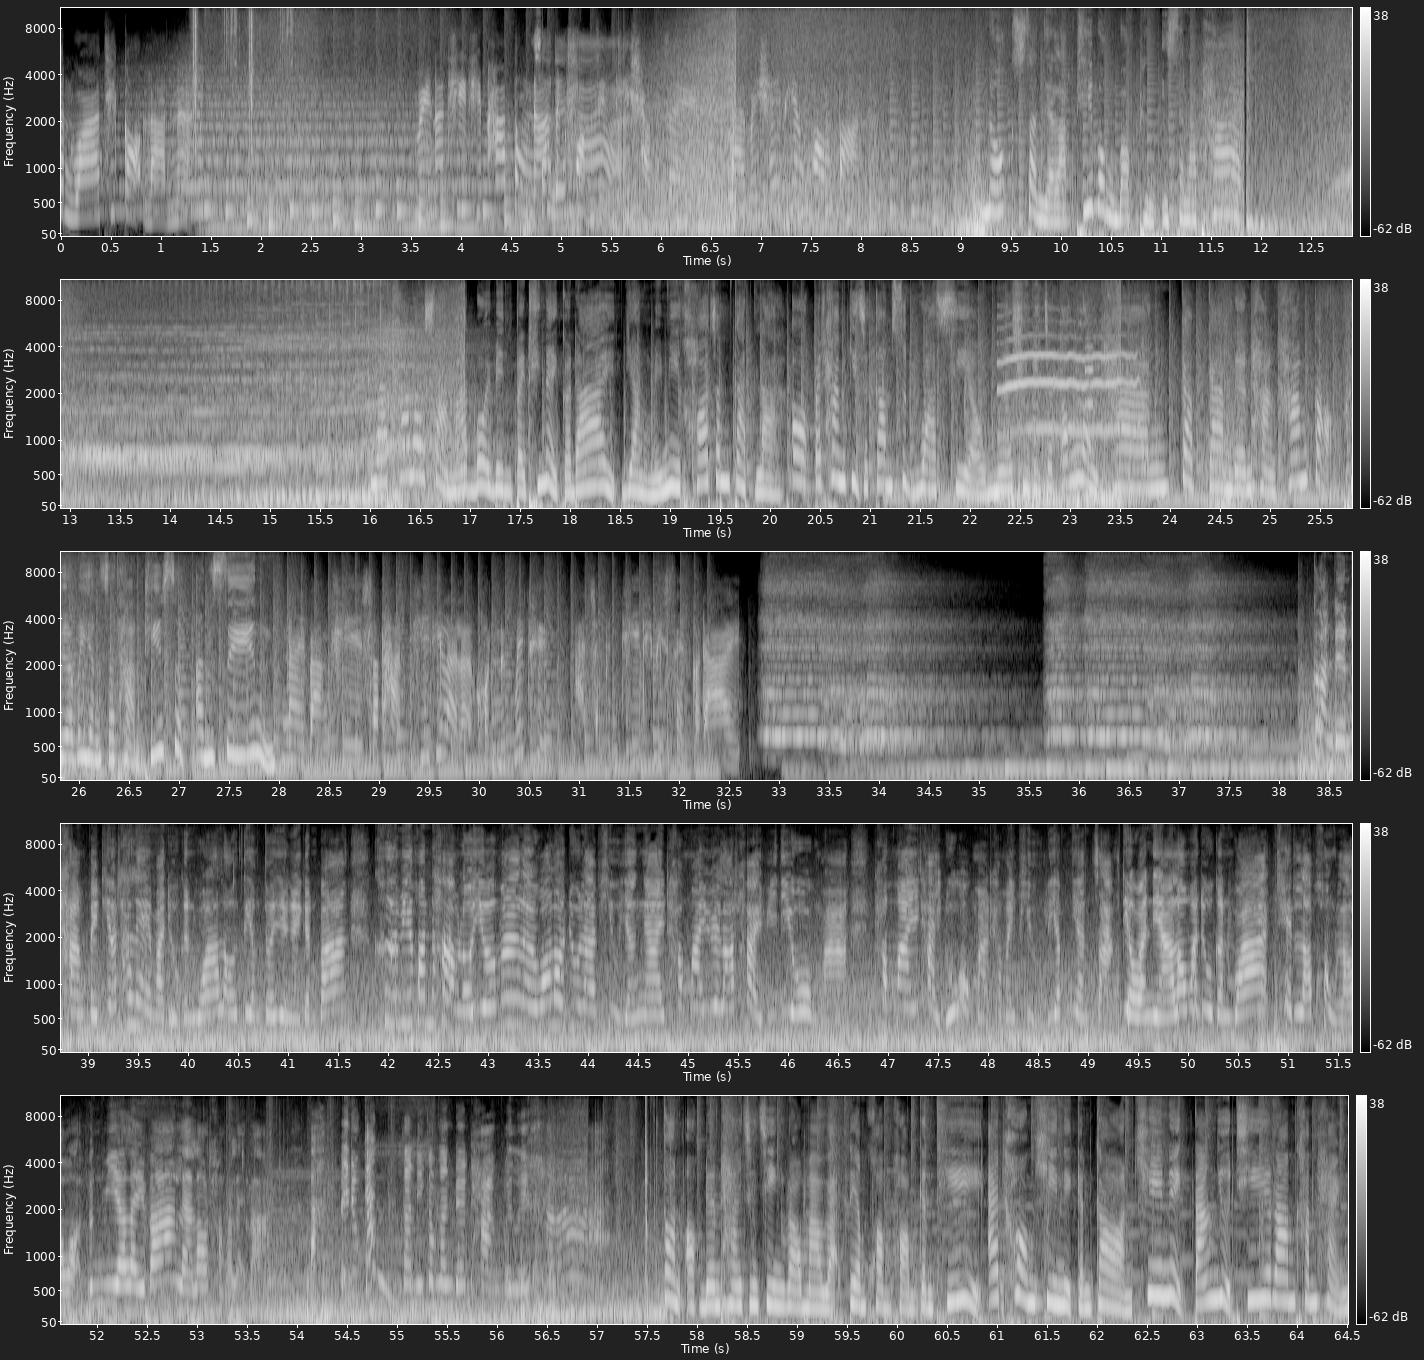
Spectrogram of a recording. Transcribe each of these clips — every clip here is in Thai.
กันว่าที่เกาะล้านน่ะวินาทีที่ภาพตรงหน้าเป็นความจริงที่ชัดเจนและไม่ใช่เพียงความฝัน นกสัญลักษณ์ที่บ่งบอกถึงอิสรภาพ และถ้าเราสามารถโบยบินไปที่ไหนก็ได้ อย่างไม่มีข้อจำกัดล่ะ ออกไปทำกิจกรรมสุดหวาดเสียว เมื่อชีวิตจะต้องหลงทาง กับการเดินทางข้ามเกาะเพื่อไปยังสถานที่สุดอันซีนในบางทีสถาน อาจจะเป็นที่ที่พิเศษก็ได้ ก่อนเดินทางไปเที่ยวทะเลมาดูกันว่าเราเตรียมตัวยังไงกันบ้าง คือมีคนถามเราเยอะมากเลยว่าเราดูแลผิวยังไงทำไมเวลาถ่ายวิดีโอออกมาทำไมถ่ายรูปออกมาทำไมผิวเรียบเนียนจัง เดี๋ยววันนี้เรามาดูกันว่าเคล็ดลับของเราอะมันมีอะไรบ้างและเราทำอะไรบ้างอะไปดูกัน ตอนนี้กำลังเดินทางไปเลยค่ะ ก่อนออกเดินทางจริง ๆ เรามาแวะเตรียมความพร้อมกันที่ at home clinic กันก่อน คลินิกตั้งอยู่ที่รามคำแหง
